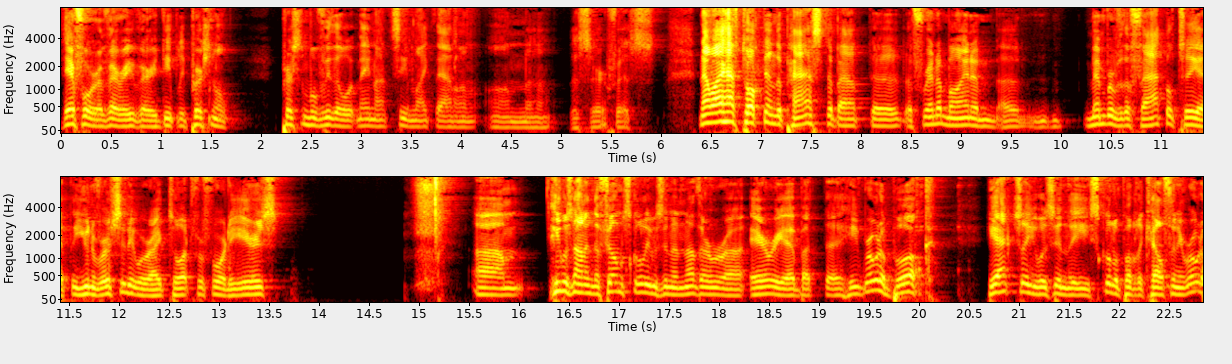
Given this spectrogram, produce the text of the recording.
therefore a very very deeply personal personal movie, though it may not seem like that on on uh, the surface. Now, I have talked in the past about uh, a friend of mine, a, a member of the faculty at the university where I taught for 40 years. Um, he was not in the film school, he was in another uh, area, but uh, he wrote a book. He actually was in the School of Public Health and he wrote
